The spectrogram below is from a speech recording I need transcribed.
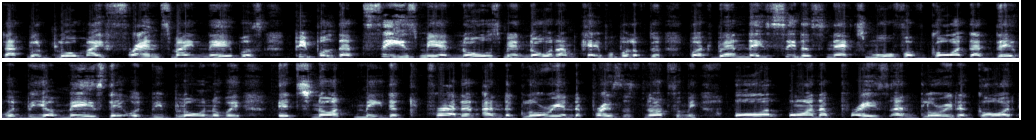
that will blow my friends, my neighbors, people that sees me and knows me and know what I'm capable of doing. But when they see this next move of God, that they would be amazed, they would be blown away. It's not me. The credit and the glory and the praise is not for me. All honor, praise, and glory to God.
